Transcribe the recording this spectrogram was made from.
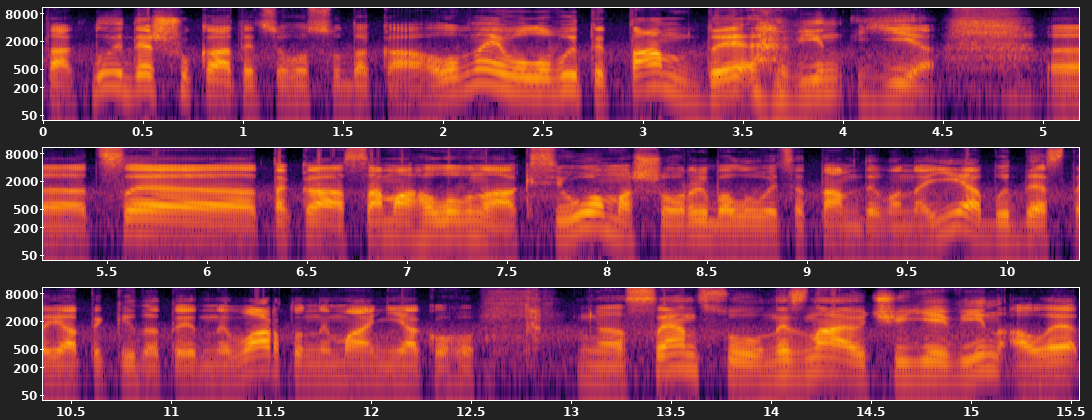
Так, ну йдеш шукати цього судака. Головне його ловити там, де він є. Е, Це така сама головна аксіома, що риба ловиться там, де вона є, аби де стояти, кидати не варто, немає ніякого е, сенсу. Не знаю, чи є він, але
